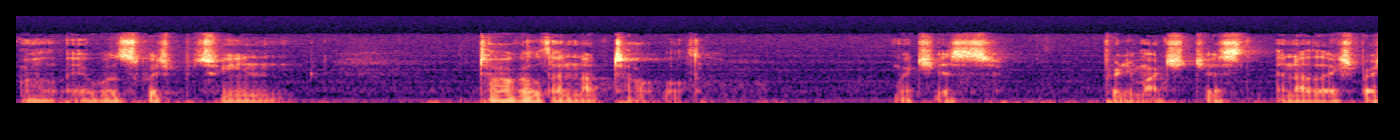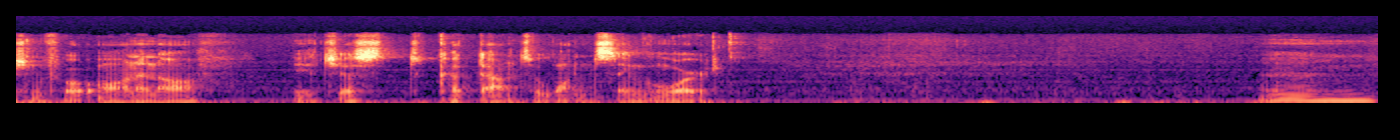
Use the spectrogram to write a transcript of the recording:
well, it will switch between toggled and not toggled, which is pretty much just another expression for on and off. It just cut down to one single word. Um,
